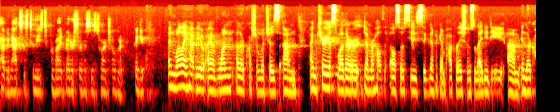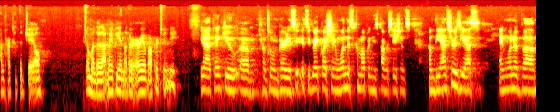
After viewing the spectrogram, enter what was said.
having access to these to provide better services to our children. Thank you. And while I have you, I have one other question, which is um, I'm curious whether Denver Health also sees significant populations with IDD um, in their contract at the jail, and whether that might be another area of opportunity. Yeah, thank you, um, Councilwoman Parady. It's, it's, a great question and one that's come up in these conversations. Um, the answer is yes. And one of, um,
